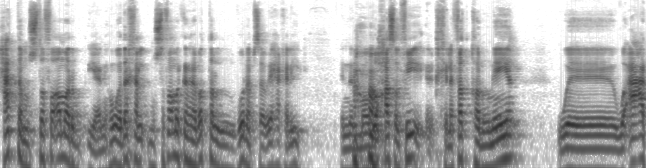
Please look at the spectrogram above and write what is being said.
حتى مصطفى قمر يعني هو دخل مصطفى قمر كان هيبطل غنى بسبب يحيى خليل. إن الموضوع حصل فيه خلافات قانونية و... وقعد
